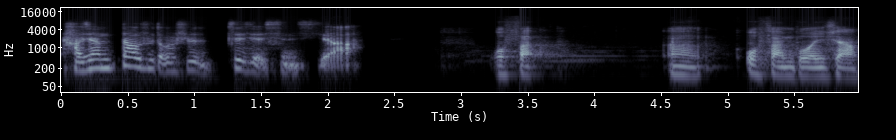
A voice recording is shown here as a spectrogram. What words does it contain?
好像到处都是这些信息了。我反，嗯，我反驳一下。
